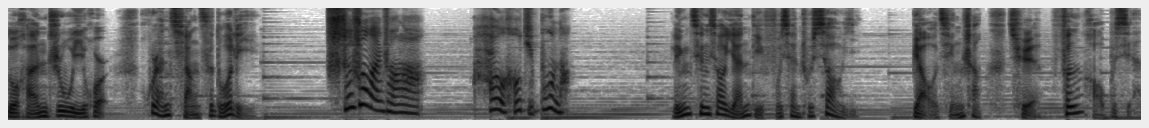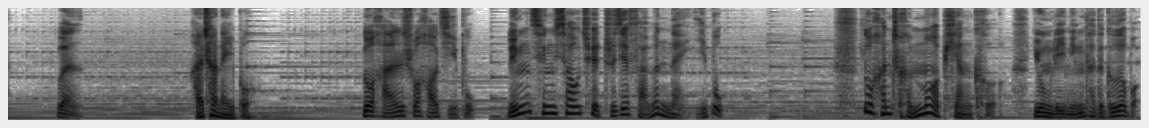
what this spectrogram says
洛寒支吾一会儿，忽然强词夺理：“谁说完成了？还有好几步呢。”林青霄眼底浮现出笑意，表情上却分毫不显，问：“还差哪一步？”洛寒说：“好几步。”林青霄却直接反问：“哪一步？”洛寒沉默片刻，用力拧他的胳膊。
